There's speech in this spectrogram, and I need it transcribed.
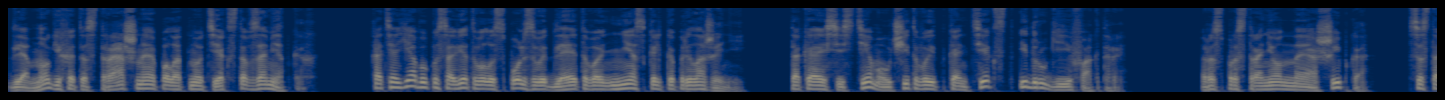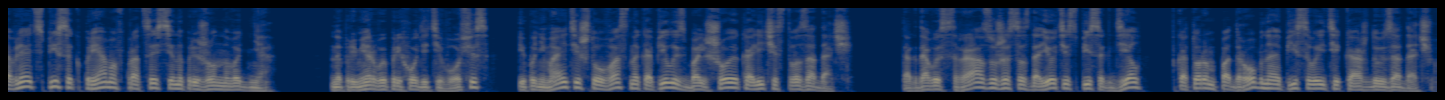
Для многих это страшное полотно текста в заметках. Хотя я бы посоветовал использовать для этого несколько приложений. Такая система учитывает контекст и другие факторы. Распространенная ошибка составлять список прямо в процессе напряженного дня. Например, вы приходите в офис и понимаете, что у вас накопилось большое количество задач. Тогда вы сразу же создаете список дел, в котором подробно описываете каждую задачу.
